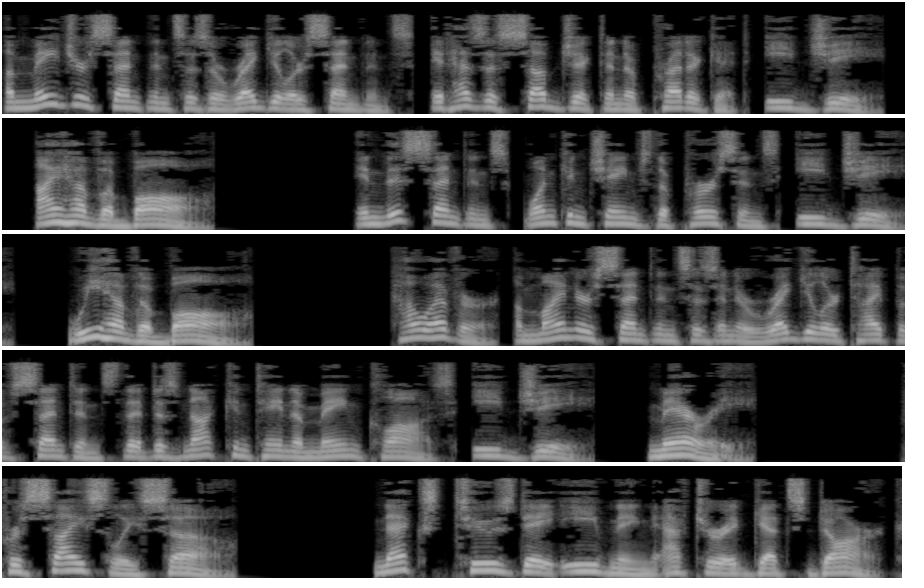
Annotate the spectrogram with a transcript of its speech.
A major sentence is a regular sentence, it has a subject and a predicate, e.g., I have a ball. In this sentence, one can change the persons, e.g., we have a ball, However, a minor sentence is an irregular type of sentence that does not contain a main clause, e.g., Mary. Precisely so. Next Tuesday evening after it gets dark.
